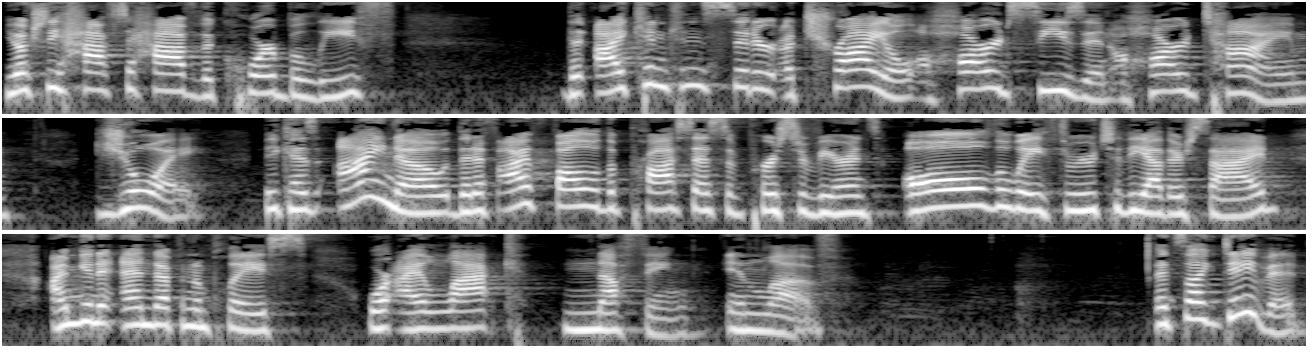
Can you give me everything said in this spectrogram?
You actually have to have the core belief that I can consider a trial, a hard season, a hard time, joy. Because I know that if I follow the process of perseverance all the way through to the other side, I'm going to end up in a place where I lack nothing in love. It's like David.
